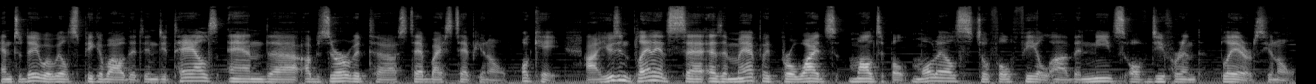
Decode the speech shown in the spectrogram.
And today we will speak about it in details and uh, observe it uh, step by step, you know. Okay, uh, using planets uh, as a map, it provides multiple models to fulfill uh, the needs of different players, you know.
